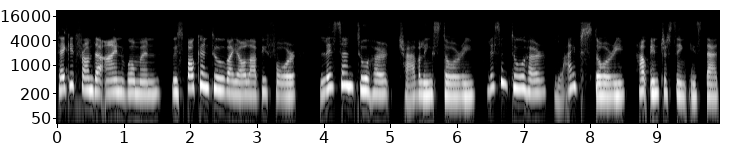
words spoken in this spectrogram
Take it from the Iron Woman. We've spoken to Viola before. Listen to her traveling story. Listen to her life story. How interesting is that?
